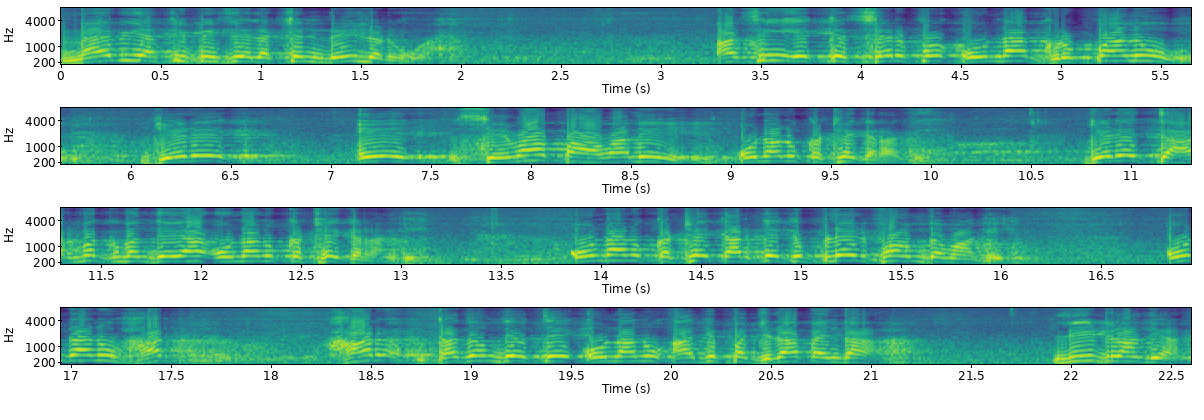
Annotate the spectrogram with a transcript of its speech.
ਮੈਂ ਵੀ ਐਸਜੀਪੀਸੀ ਦੇ ਇਲੈਕਸ਼ਨ ਨਹੀਂ ਲੜੂਗਾ। ਅਸੀਂ ਇੱਕ ਸਿਰਫ ਉਹਨਾਂ ਗਰੁੱਪਾਂ ਨੂੰ, ਜਿਹੜੇ ਇਹ ਸੇਵਾ ਭਾਵ ਵਾਲੇ, ਉਹਨਾਂ ਨੂੰ ਇਕੱਠੇ ਕਰਾਂਗੇ। ਜਿਹੜੇ ਧਾਰਮਿਕ ਬੰਦੇ ਆ, ਉਹਨਾਂ ਨੂੰ ਇਕੱਠੇ ਕਰਾਂਗੇ। ਉਹਨਾਂ ਨੂੰ ਇਕੱਠੇ ਕਰਕੇ ਇੱਕ ਪਲੇਟਫਾਰਮ ਦਵਾਂਗੇ। ਉਹਨਾਂ ਨੂੰ ਹਰ ਹਰ ਕਦਮ ਦੇ ਉੱਤੇ ਉਹਨਾਂ ਨੂੰ ਅੱਜ ਭੱਜਣਾ ਪੈਂਦਾ। ਲੀਡਰਾਂ ਦੇ ਹੱਥ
